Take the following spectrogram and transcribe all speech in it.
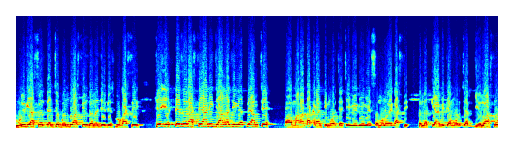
मुलगी असेल त्यांचे बंधू असतील धनंजय देशमुख असतील हे एकटे जर असते आणि जालना जिल्ह्यातले आमचे मराठा क्रांती मोर्चाचे वेगवेगळे समन्वयक असते. तर नक्की आम्ही त्या मोर्चात गेलो असतो.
